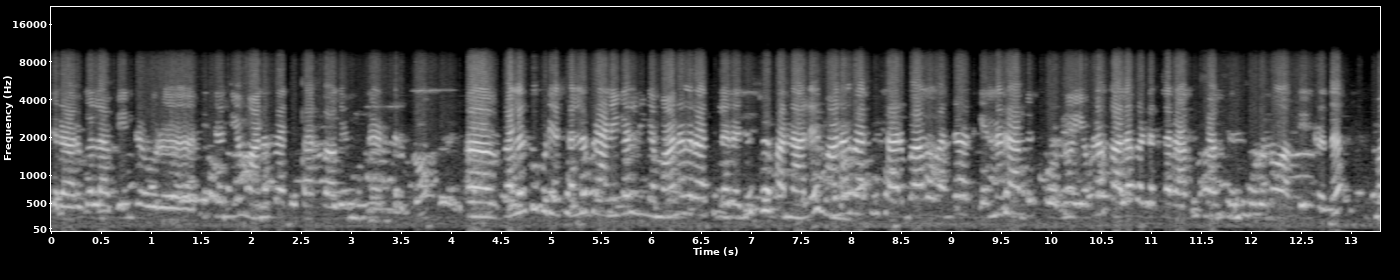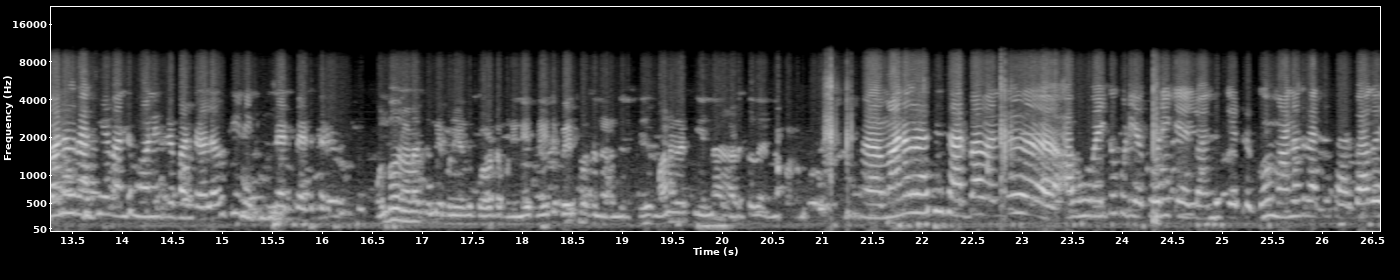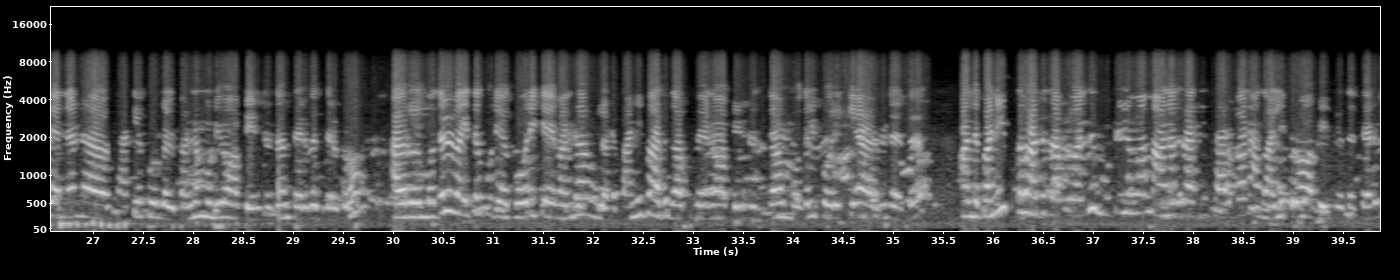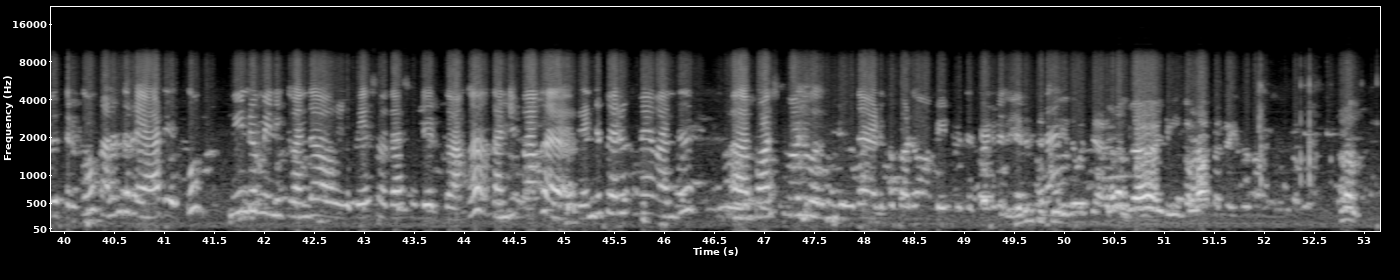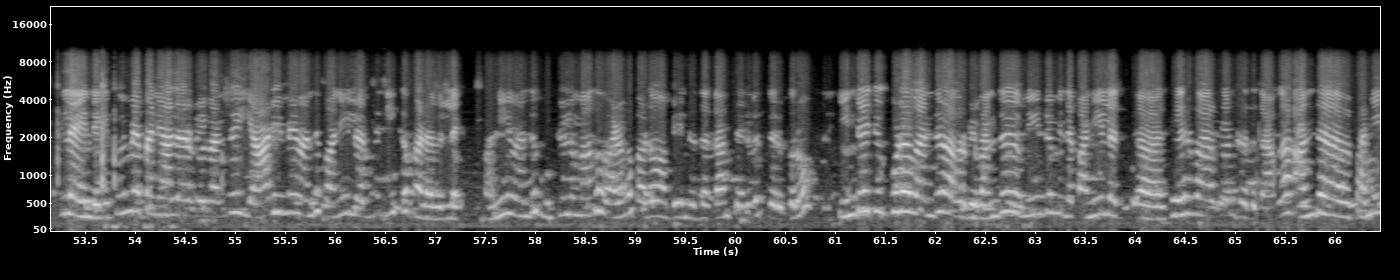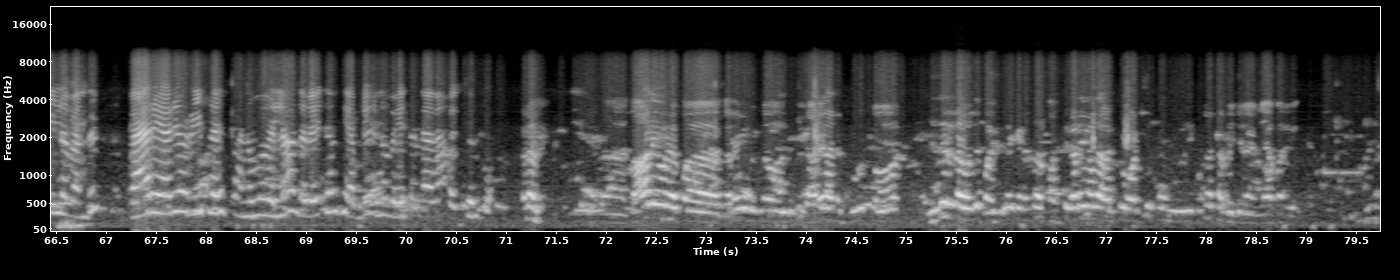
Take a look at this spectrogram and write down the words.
கடைபிடிக்கிறார்கள் அப்படின்ற ஒரு திட்டத்தையும் மாநகராட்சி சார்பாக முன்னெடுத்திருக்கிறோம் ஆஹ் வளர்க்கக்கூடிய செல்ல பிராணிகள் நீங்க மாநகராட்சியில ரெஜிஸ்டர் பண்ணாலே மாநகராட்சி சார்பாக வந்து அதுக்கு என்ன ரேபிஸ் போடணும் எவ்வளவு காலகட்டத்துல ரேபிஸ் வேக்சின் போடணும் அப்படின்றத மாநகராட்சியே வந்து மானிட்டர் பண்ற அளவுக்கு இன்னைக்கு முன்னெடுப்பு எடுத்திருக்கோம். ஒன்பது நாளா தூய்மை பணி வந்து போராட்டம் பண்ணி நேற்று பேச்சுவார்த்தை நடந்துருச்சு. மாநகராட்சி என்ன அடுத்ததா என்ன பண்ண மாநகராட்சி சார்பா வந்து அவங்க வைக்கக்கூடிய கோரிக்கைகள் வந்து கேட்டிருக்கோம். மாநகராட்சி சார்பாக என்னென்ன சாத்தியக்கூறுகள் பண்ண முடியும் அப்படின்றதான் தெரிவித்திருக்கிறோம். அவர்கள் முதல் வைக்கக்கூடிய கோரிக்கை வந்து அவங்களோட பணி பாதுகாப்பு வேணும் அப்படின்றதுதான் முதல் கோரிக்கையா இருந்தது அந்த பணி பாதுகாப்பு வந்து முற்றிலுமா மாநகராட்சி சார்பா நாங்க அளிக்கிறோம் அப்படின்றத தெரிவித்திருக்கோம் கலந்துரையாடி இருக்கும் மீண்டும் இன்னைக்கு வந்து அவங்க பேசுவதா சொல்லியிருக்காங்க கண்டிப்பாக ரெண்டு பேருக்குமே வந்து பாசிட்டிவான ஒரு முடிவு தான் எடுக்கப்படும் அப்படின்றத தெரிவித்திருக்கிறேன் இல்ல இன்றைக்கு தூய்மை பணியாளர்கள் வந்து யாரையுமே வந்து பணியில இருந்து நீக்கப்படவில்லை. பணி வந்து முற்றிலுமாக வழங்கப்படும் அப்படின்றத தான் தெரிவித்திருக்கிறோம். இன்றைக்கு கூட வந்து அவர்கள் வந்து மீண்டும் இந்த பணியில சேர்வார்கள்ன்றதுக்காக அந்த பணியில வந்து வேற யாரையும் ரீப்ளேஸ் பண்ணவும் இல்லை அந்த வேகன்சி அப்படியே இன்னும் வேகண்டா தான் வச்சிருக்கோம். வந்து கடையாட்டு கொடுத்தோம். வந்து பத்து கடைகளை அடுத்து வச்சுருக்கோம் வியாபாரிகள்.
